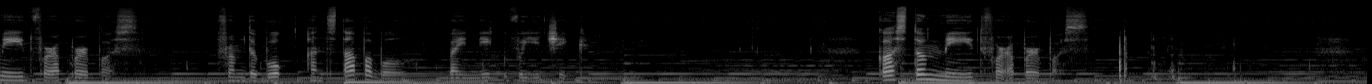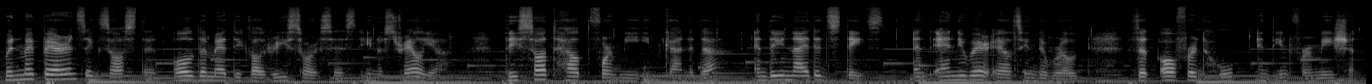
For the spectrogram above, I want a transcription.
Made for a Purpose from the book Unstoppable by Nick Vujicic. Custom Made for a Purpose. When my parents exhausted all the medical resources in Australia, they sought help for me in Canada and the United States and anywhere else in the world that offered hope and information.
